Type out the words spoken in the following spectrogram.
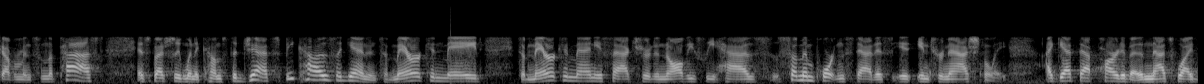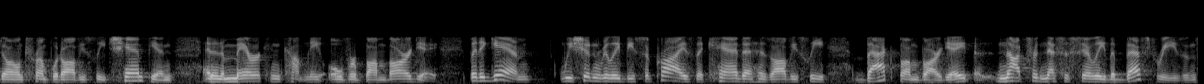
governments in the past, especially when it comes to jets, because, again, it's American made, it's American manufactured, and obviously has some important status internationally. I get that part of it, and that's why Donald Trump would obviously champion an American company over Bombardier. But again, we shouldn't really be surprised that Canada has obviously backed Bombardier, eh, not for necessarily the best reasons,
